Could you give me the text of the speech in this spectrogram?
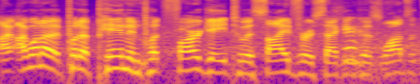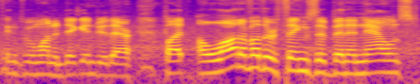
I, I want to put a pin and put Fargate to a side for a second because lots of things we want to dig into there. But a lot of other things have been announced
